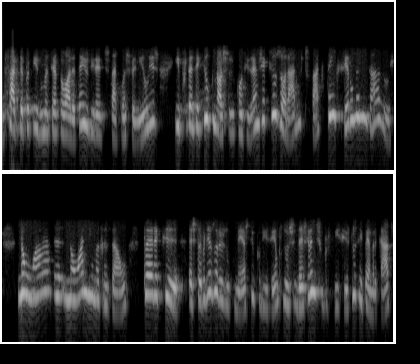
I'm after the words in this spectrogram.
de facto, a partir de uma certa hora, têm o direito de estar com as famílias e, portanto, aquilo que nós consideramos é que os horários, de facto, têm que ser humanizados. Não há, eh, não há nenhuma razão para que as trabalhadoras do comércio, por exemplo, dos, das grandes superfícies, dos hipermercados,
